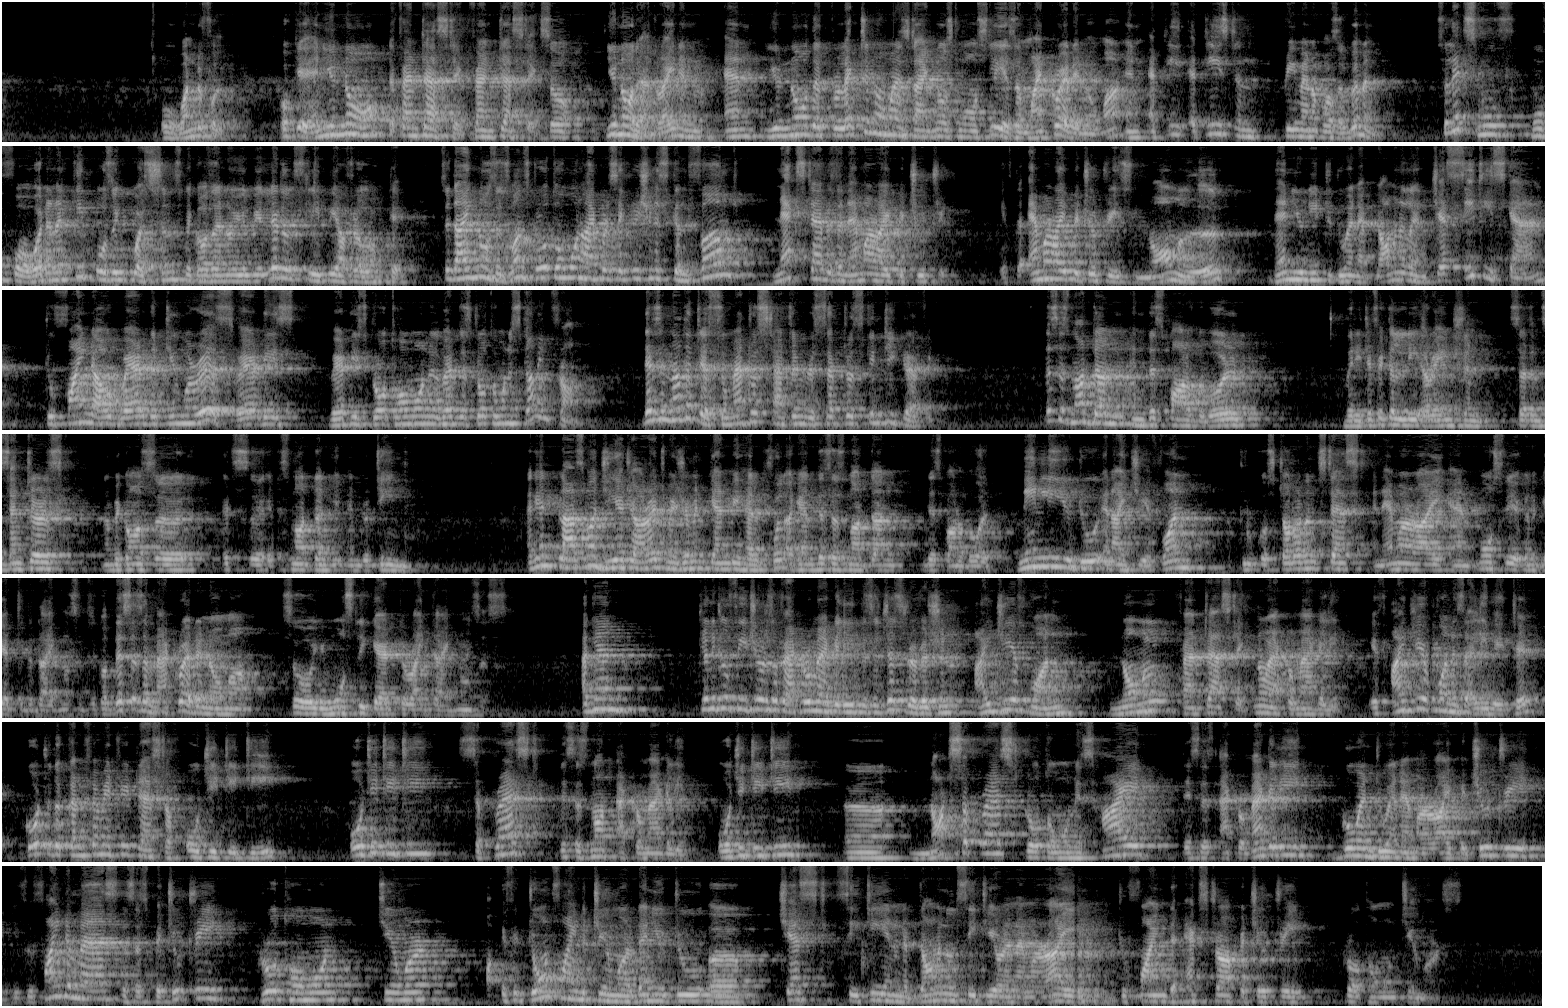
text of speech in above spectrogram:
Oh, wonderful. Okay, and you know the fantastic, fantastic. So you know that, right? And and you know that prolectinoma is diagnosed mostly as a microadenoma, and at least at least in premenopausal women. So let's move move forward, and I'll keep posing questions because I know you'll be a little sleepy after a long day. So diagnosis: once growth hormone hypersecretion is confirmed, next step is an MRI pituitary. If the MRI pituitary is normal, then you need to do an abdominal and chest CT scan to find out where the tumor is, where these where these growth hormone is, where this growth hormone is coming from. There's another test, somatostatin receptor scintigraphy. This is not done in this part of the world, very difficultly arranged in certain centers because uh, it's uh, it's not done in routine. Again, plasma GHRH measurement can be helpful. Again, this is not done in this part of the world. Mainly you do an IGF-1 glucose tolerance test, an MRI, and mostly you're going to get to the diagnosis because this is a macroadenoma, so you mostly get the right diagnosis. Again, clinical features of acromegaly, this is just revision. IGF-1, normal, fantastic, no acromegaly. If IGF-1 is elevated, go to the confirmatory test of OGTT. OGTT suppressed, this is not acromegaly. OGTT uh, not suppressed, growth hormone is high, this is acromegaly, go and do an MRI pituitary. If you find a mass, this is pituitary, growth hormone, tumor. If you don't find a tumor, then you do a chest CT and an abdominal CT or an MRI to find the extra pituitary growth hormone tumors.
